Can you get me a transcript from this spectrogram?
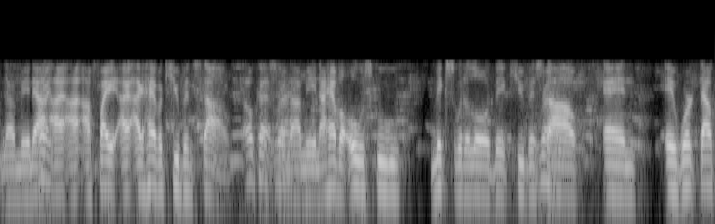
You know what I mean, Right. I, I I fight. I, I have a Cuban style. Okay, So, right. I mean, I have an old school mixed with a little bit Cuban Right. style, and it worked out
